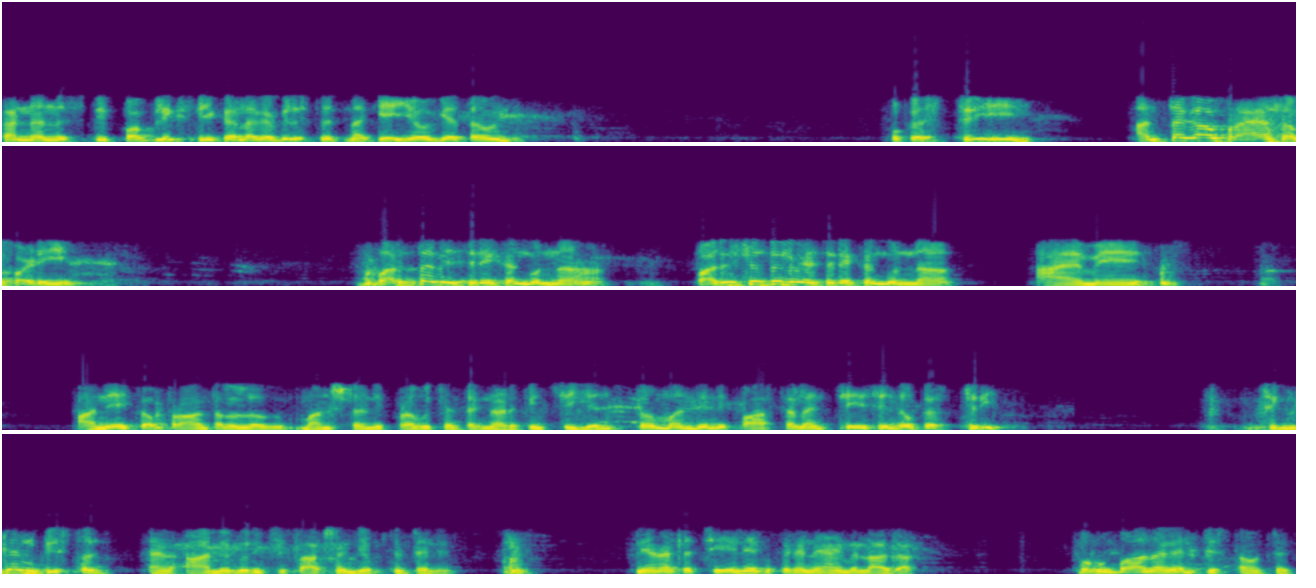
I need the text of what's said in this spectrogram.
కానీ నన్ను పబ్లిక్ స్పీకర్ లాగా పిలుస్తుంది నాకు ఏ యోగ్యత ఉంది? ఒక స్త్రీ అంతగా ప్రయాసపడి భర్త వ్యతిరేకంగా ఉన్న పరిస్థితులు వ్యతిరేకంగా ఉన్న ఆమె అనేక ప్రాంతాలలో మనుషులని ప్రభు నడిపించి ఎంతో మందిని పాస్తాలని చేసింది ఒక స్త్రీ. సిగ్గు అనిపిస్తుంది ఆమె గురించి సాక్ష్యం చెప్తుంటే నేను నేను అట్లా చేయలేకపోయినా ఆమె లాగా బహు బాధగా అనిపిస్తూ ఉంటుంది.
